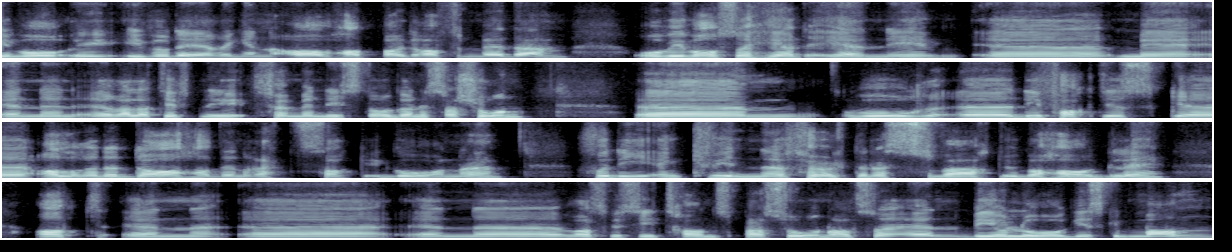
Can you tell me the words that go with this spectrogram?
i, i vurderingen av hatparagrafen med dem. Og vi var også helt enig med en, relativt ny feministorganisasjon. hvor de faktisk allerede da hadde en rettssak gående fordi en kvinne følte det svært ubehagelig at en, eh, en eh, hva skal jeg si, transperson, altså en biologisk mann,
